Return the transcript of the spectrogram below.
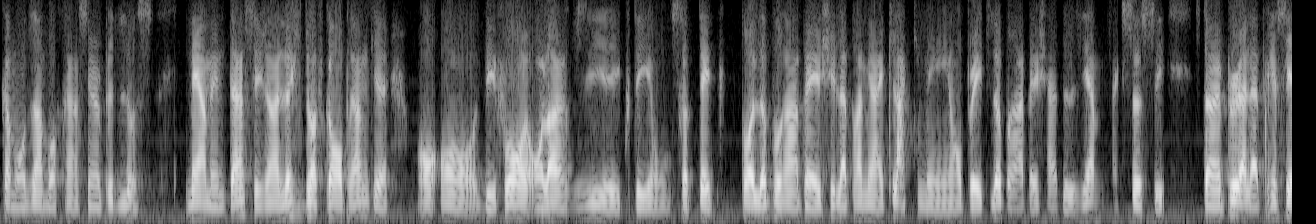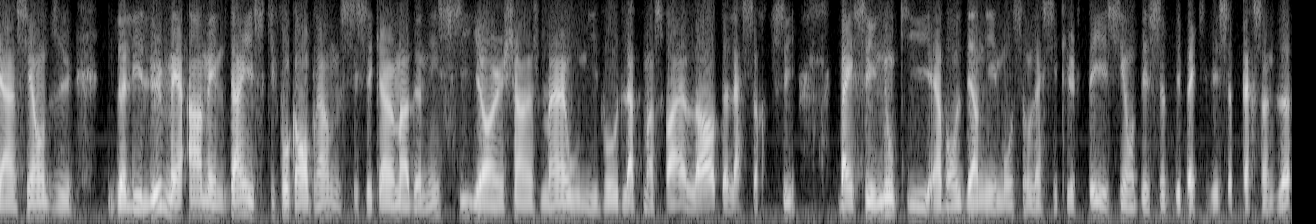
comme on dit en bon français, un peu de lousse. Mais en même temps, ces gens-là, ils doivent comprendre que on, on des fois, on, leur dit, écoutez, on sera peut-être pas là pour empêcher la première claque, mais on peut être là pour empêcher la deuxième. Fait que ça, c'est, c'est un peu à l'appréciation du de l'élu, mais en même temps, ce qu'il faut comprendre aussi, c'est qu'à un moment donné, s'il y a un changement au niveau de l'atmosphère lors de la sortie, ben c'est nous qui avons le dernier mot sur la sécurité. Et si on décide d'évacuer cette personne-là,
